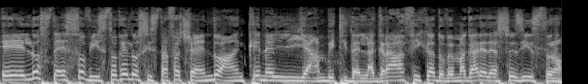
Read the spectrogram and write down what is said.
e lo stesso visto che lo si sta facendo anche negli ambiti della grafica dove magari adesso esistono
